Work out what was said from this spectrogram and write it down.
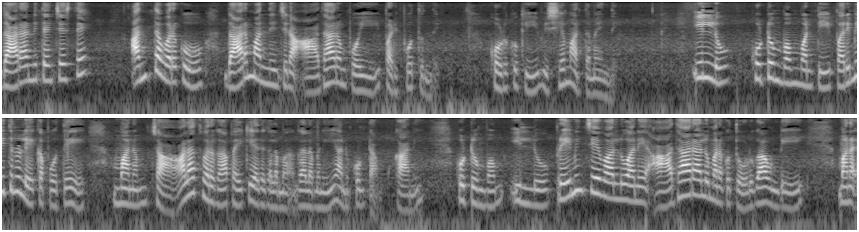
దారాన్ని తెంచేస్తే అంతవరకు దారం అందించిన ఆధారం పోయి పడిపోతుంది. కొడుకుకి విషయం అర్థమైంది. ఇల్లు కుటుంబం వంటి పరిమితులు లేకపోతే మనం చాలా త్వరగా పైకి ఎదగలమగలమని అనుకుంటాం. కానీ కుటుంబం ఇల్లు ప్రేమించే వాళ్ళు అనే ఆధారాలు మనకు తోడుగా ఉండి మన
